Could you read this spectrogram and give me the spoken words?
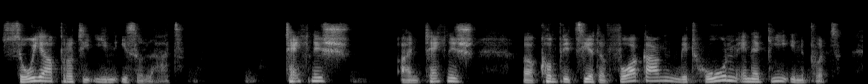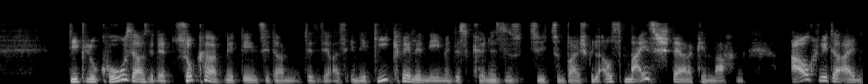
Sojaproteinisolat. Technisch, ein technisch äh, komplizierter Vorgang mit hohem Energieinput. Die Glucose, also der Zucker, mit dem Sie dann den Sie als Energiequelle nehmen, das können Sie, zum Beispiel aus Maisstärke machen. Auch wieder ein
